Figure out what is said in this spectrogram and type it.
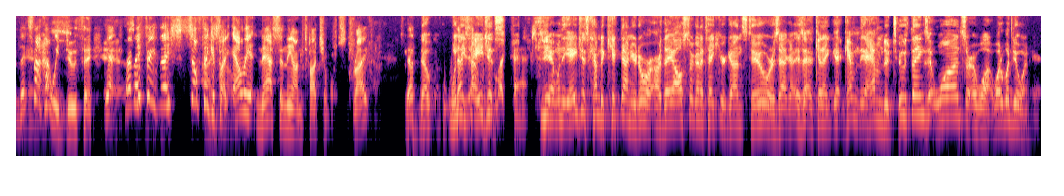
That's not how we do things. Yeah, they think they still think I it's like. Eliot Ness and the Untouchables, right? That- No, when that's these agents, yeah, when the agents come to kick down your door, are they also going to take your guns too, or is that is that can they get, can they have them do two things at once, or what? What are we doing here?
